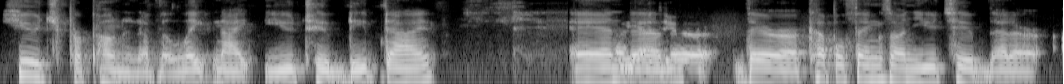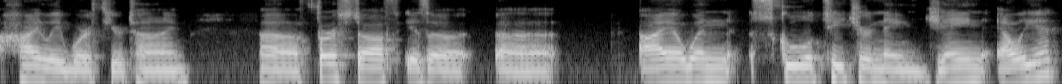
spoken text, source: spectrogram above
huge proponent of the late night YouTube deep dive. And Oh, yeah, uh, there, there are a couple things on YouTube that are highly worth your time. Uh, first off, is a uh, Iowan school teacher named Jane Elliott,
